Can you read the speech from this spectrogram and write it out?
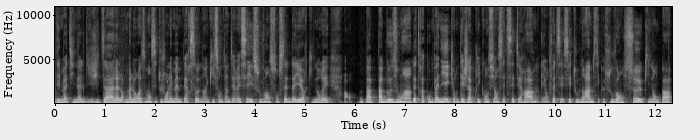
des matinales digitales. Alors, malheureusement, c'est toujours les mêmes personnes hein, qui sont intéressées et souvent ce sont celles d'ailleurs qui n'auraient pas pas besoin d'être accompagnés, qui ont déjà pris conscience, etc. Et en fait, c'est tout le drame, c'est que souvent ceux qui n'ont pas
